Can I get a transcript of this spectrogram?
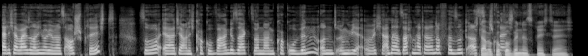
ehrlicherweise noch nicht mal, wie man das ausspricht. So, er hat ja auch nicht Cocovan gesagt, sondern Cocovin und irgendwie irgendwelche anderen Sachen hat er dann noch versucht ich glaube, auszusprechen. Coco Win ist richtig.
